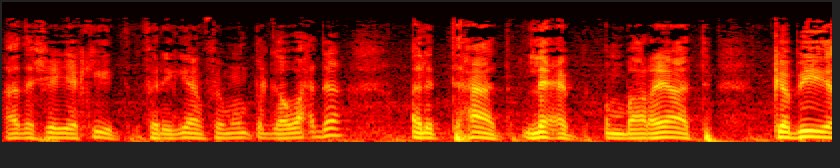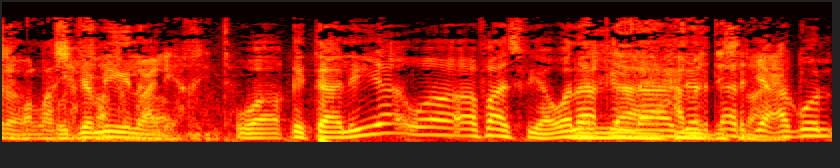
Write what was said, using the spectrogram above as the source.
هذا شيء أكيد فريقين في منطقة واحدة. الاتحاد لعب مباريات كبيرة والله وجميلة. وقتالية وفاز فيها. ولكن لا زلت أرجع؟ أقول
